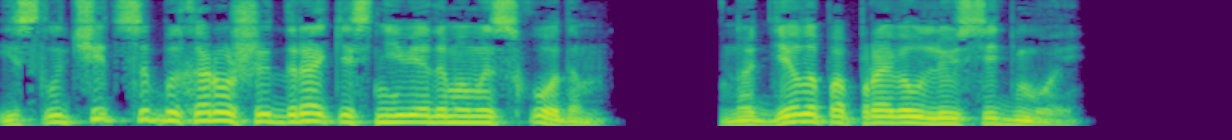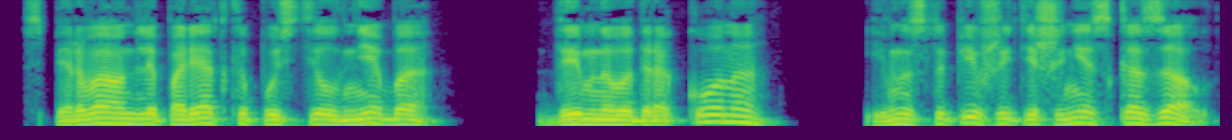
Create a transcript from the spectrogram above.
И случиться бы хорошей драки с неведомым исходом, но дело поправил Лю седьмой. Сперва он для порядка пустил в небо дымного дракона и в наступившей тишине сказал,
